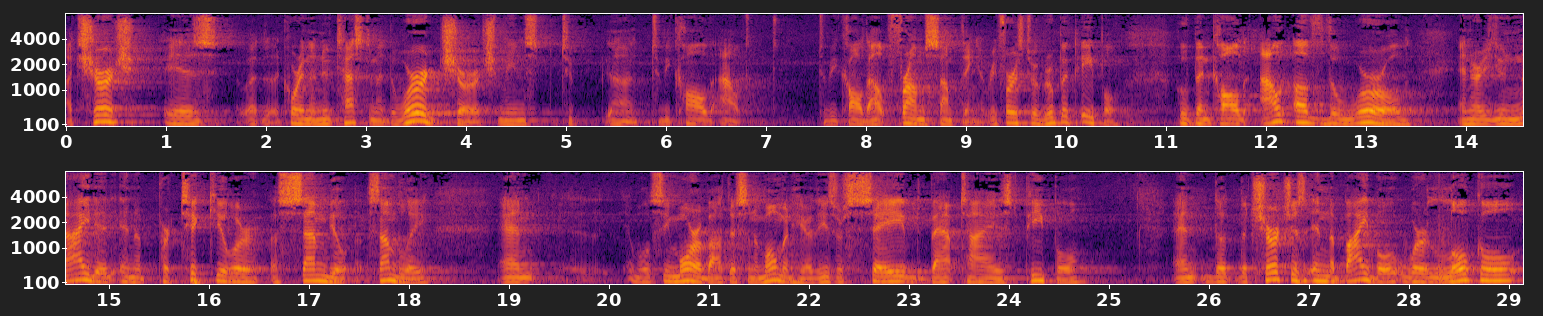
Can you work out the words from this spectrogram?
A church is according to the New Testament, the word church means to, uh, to be called out, to be called out from something. It refers to a group of people who've been called out of the world and are united in a particular assembly. And we'll see more about this in a moment here. These are saved, baptized people. And the, the churches in the Bible were local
